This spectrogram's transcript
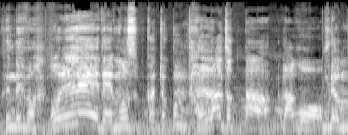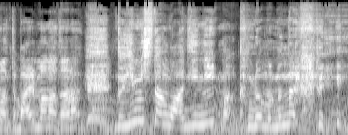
근데 막 원래 내 모습과 조금 달라졌다라고 우리 엄마한테 말만 하잖아? 너 임신한 거 아니니? 막 그러면 맨날 그래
